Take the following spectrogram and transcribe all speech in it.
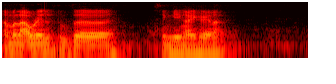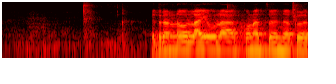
आम्हाला आवडेल तुमचं सिंगिंग ऐकायला. मित्रांनो लाईव्हला कोणाचं नकळत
